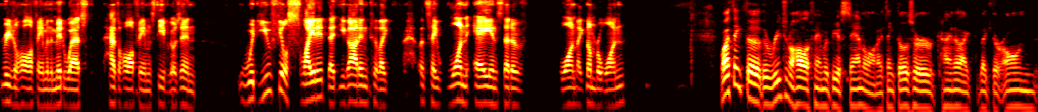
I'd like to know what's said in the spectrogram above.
regional Hall of Fame, and the Midwest has a Hall of Fame, and Steve goes in, would you feel slighted that you got into like, let's say one A instead of one, like number one? Well, I think the the regional Hall of Fame would be a standalone. I think those are kind of like like their own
